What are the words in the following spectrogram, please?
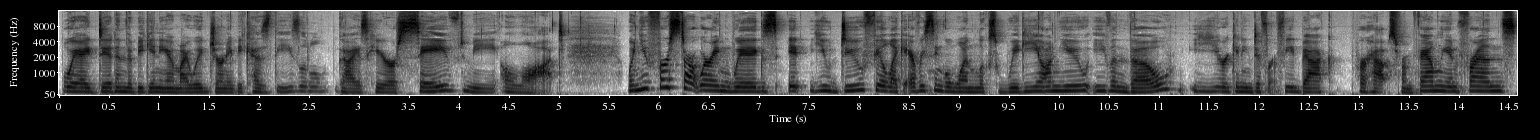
Boy, I did in the beginning of my wig journey because these little guys here saved me a lot. When you first start wearing wigs, it you do feel like every single one looks wiggy on you, even though you're getting different feedback, perhaps from family and friends,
